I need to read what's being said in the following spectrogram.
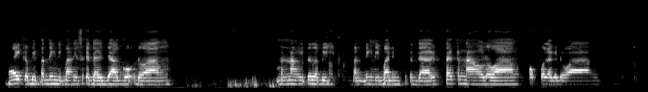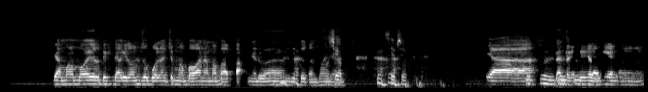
baik lebih penting dibanding sekedar jago doang menang itu lebih okay. penting dibanding sekedar terkenal doang, populer doang. Jamal Murray lebih dari Lonzo Ball yang cuma bawa nama bapaknya doang gitu tentunya. Oh, siap. Siap, siap. ya, dan terlebih lagi emang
